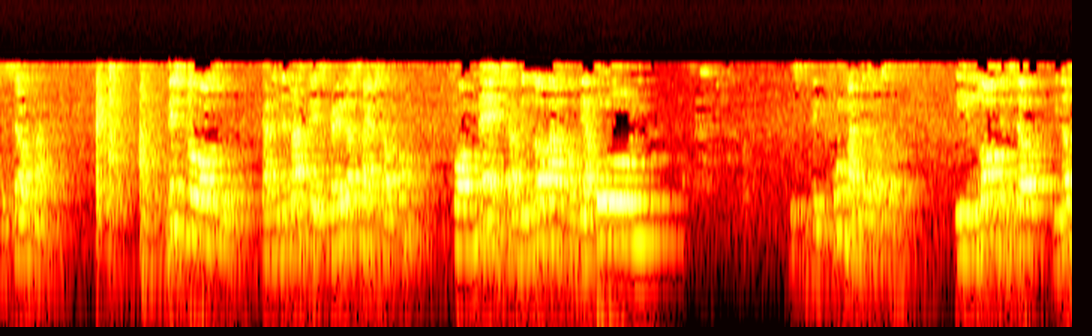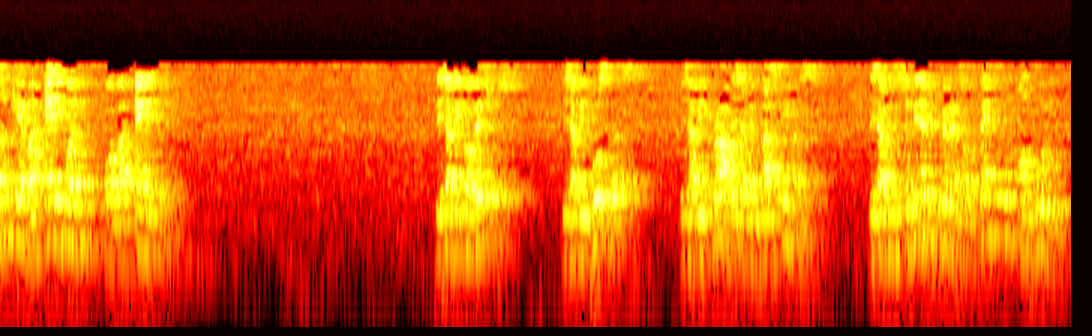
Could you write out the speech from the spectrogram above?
the self man. This know also that in the last days perilous times shall come. For men shall be lovers of their own. This is the full manifestation of self. He loves himself, he doesn't care about anybody or about anything. They shall be covetous, they shall be boasters, they shall be proud, they shall be blasphemers, they shall be disobedient to parents, offensive, unholy,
